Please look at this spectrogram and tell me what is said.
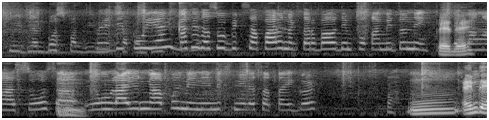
Pwede po yan. Kasi sa Subic sa para nagtrabaho din po kami dun eh. Pwede? Sa mga zoo. Sa, yung lion nga po, minimix nila sa tiger. Mm, eh, hindi.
